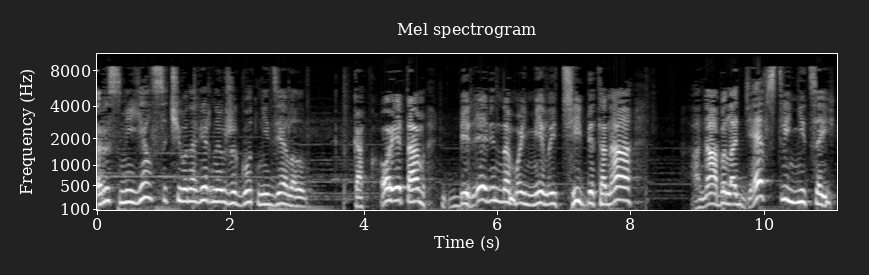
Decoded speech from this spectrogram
рассмеялся, чего, наверное, уже год не делал. «Какое там беременна, мой милый Тибет, она... Она была девственницей!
